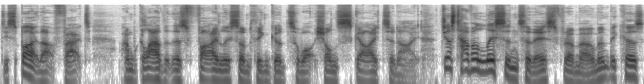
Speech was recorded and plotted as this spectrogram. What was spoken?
despite that fact, I'm glad that there's finally something good to watch on Sky tonight. Just have a listen to this for a moment because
